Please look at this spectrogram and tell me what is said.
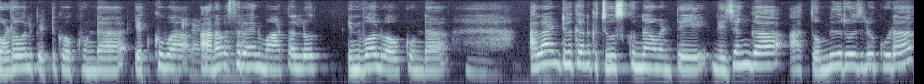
గొడవలు పెట్టుకోకుండా ఎక్కువ అనవసరమైన మాటల్లో ఇన్వాల్వ్ అవ్వకుండా అలాంటివి కనుక చూసుకున్నామంటే నిజంగా ఆ తొమ్మిది రోజులు కూడా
